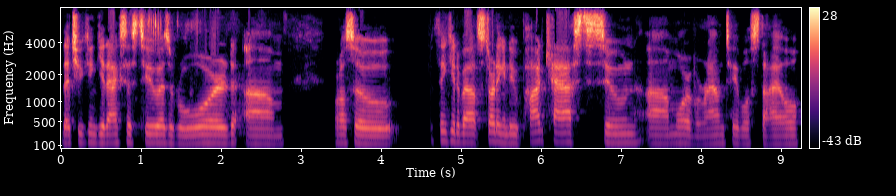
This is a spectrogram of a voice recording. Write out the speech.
that you can get access to as a reward. Um, we're also thinking about starting a new podcast soon, uh, more of a roundtable style,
